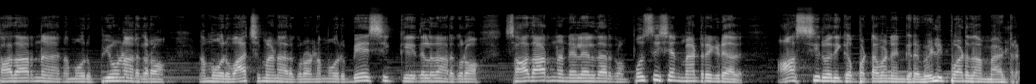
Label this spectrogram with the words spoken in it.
சாதாரண நம்ம ஒரு பியூனாக இருக்கிறோம் நம்ம ஒரு வாட்ச்மேனாக இருக்கிறோம் நம்ம ஒரு பேசிக் இதில் தான் இருக்கிறோம் சாதாரண நிலையில் தான் இருக்கிறோம். பொசிஷன் மேட்ரே கிடையாது. ஆசீர்வதிக்கப்பட்டவன் என்கிற வெளிப்பாடு தான் மேட்ரு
